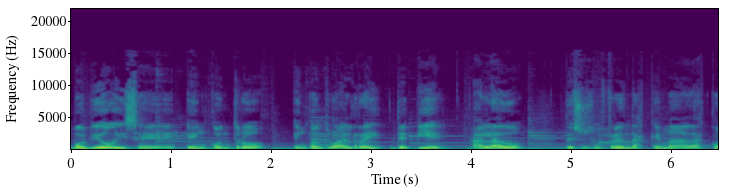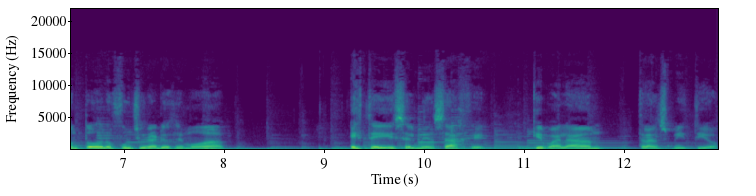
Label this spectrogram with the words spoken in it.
volvió y se encontró, encontró al rey de pie al lado de sus ofrendas quemadas con todos los funcionarios de Moab este es el mensaje que Balaam transmitió.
